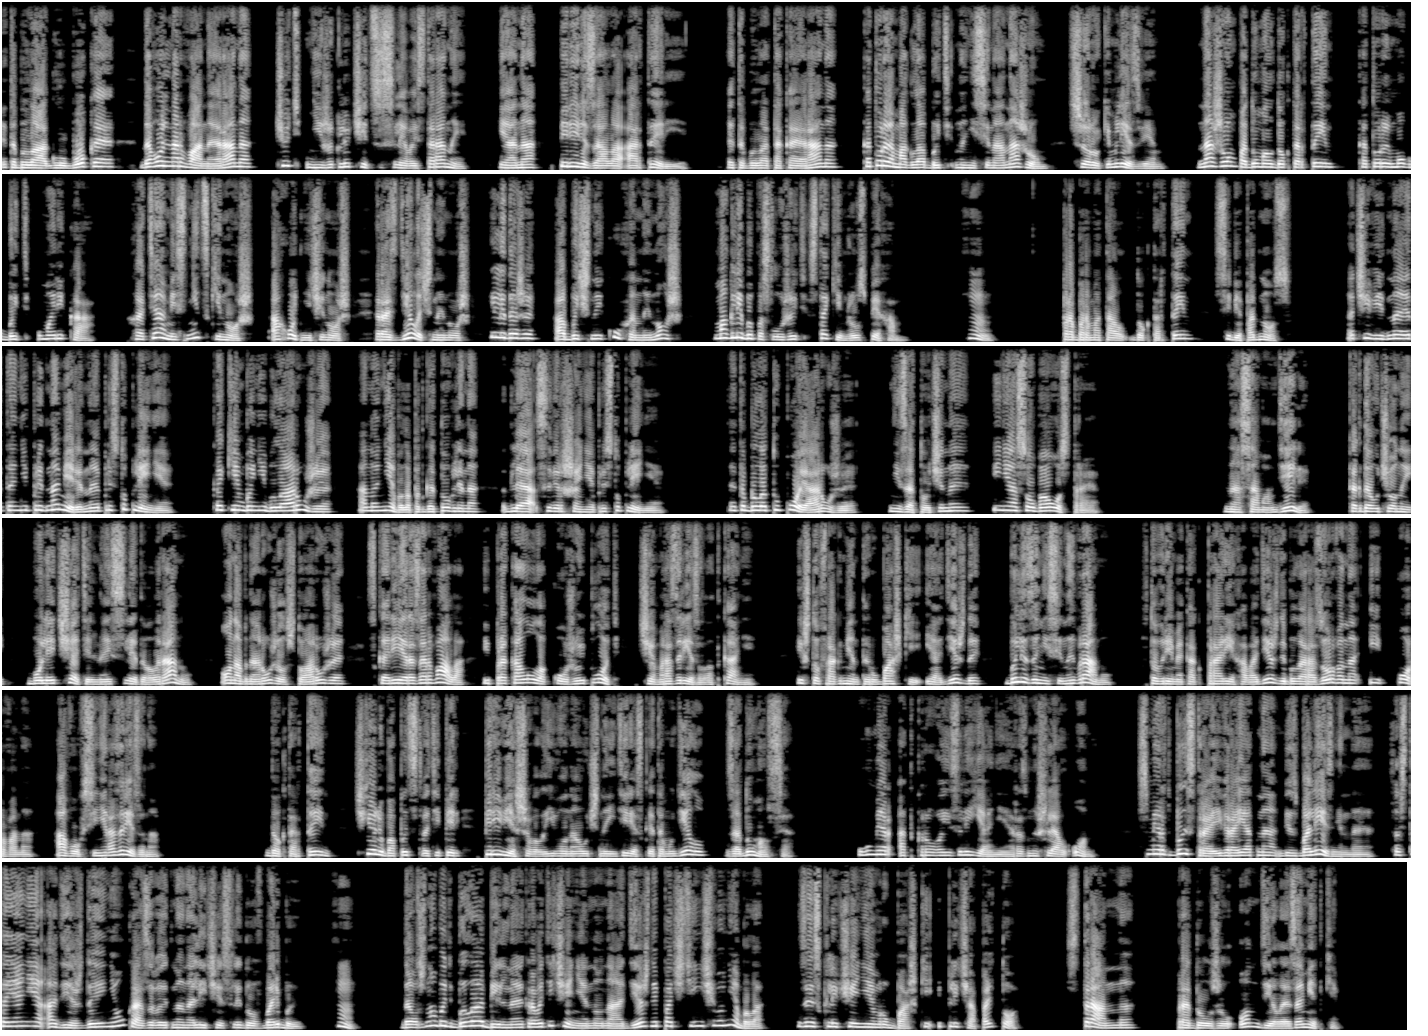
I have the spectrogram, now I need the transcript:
Это была глубокая, довольно рваная рана чуть ниже ключицы с левой стороны, и она перерезала артерии. Это была такая рана, которая могла быть нанесена ножом с широким лезвием. Ножом, подумал доктор Тейн, который мог быть у моряка. Хотя мясницкий нож, охотничий нож, разделочный нож или даже обычный кухонный нож могли бы послужить с таким же успехом. «Хм», — пробормотал доктор Тейн себе под нос. «Очевидно, это непреднамеренное преступление. Каким бы ни было оружие, оно не было подготовлено для совершения преступления. Это было тупое оружие, незаточенное и не особо острое. На самом деле, когда ученый более тщательно исследовал рану, он обнаружил, что оружие скорее разорвало и прокололо кожу и плоть, чем разрезало ткани, и что фрагменты рубашки и одежды были занесены в рану, в то время как прореха в одежде была разорвана и порвана, а вовсе не разрезана. Доктор Тейн, чье любопытство теперь перевешивало его научный интерес к этому делу, задумался. «Умер от кровоизлияния», — размышлял он. Смерть быстрая и, вероятно, безболезненная. Состояние одежды не указывает на наличие следов борьбы. Хм, должно быть, было обильное кровотечение, но на одежде почти ничего не было, за исключением рубашки и плеча пальто. Странно, продолжил он, делая заметки.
